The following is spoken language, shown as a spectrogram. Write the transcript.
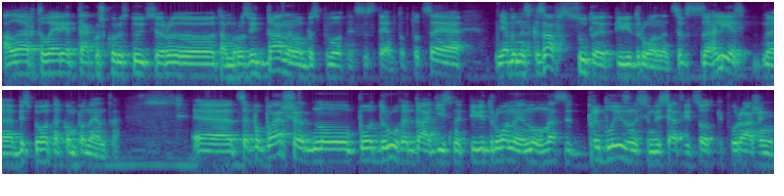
Але артилерія також користується там розвідданими безпілотних систем. Тобто, це я би не сказав суто FPV-дрони, це взагалі е, безпілотна компонента. Е, Це по-перше. Ну по-друге, да, дійсно FPV-дрони, Ну у нас приблизно 70% уражень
